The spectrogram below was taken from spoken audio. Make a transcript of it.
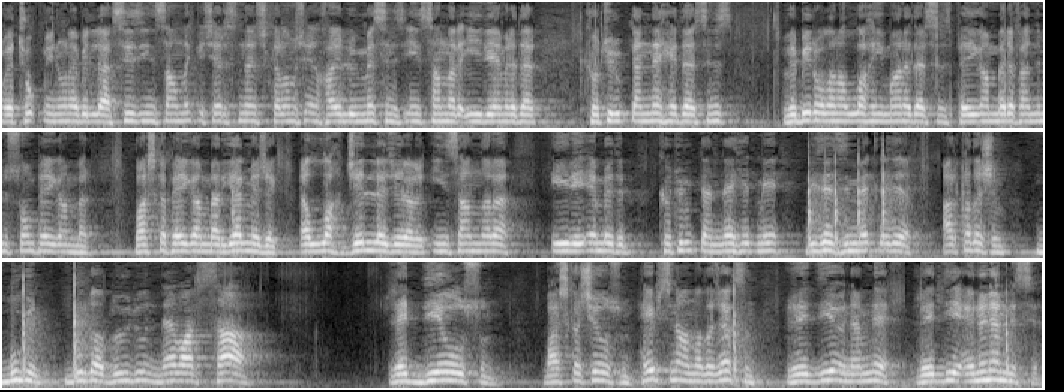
ve tu'minuna billah. Siz insanlık içerisinden çıkarılmış en hayırlı ümmetsiniz. İnsanlara iyiliği emreder, kötülükten nehyedersiniz ve bir olan Allah'a iman edersiniz. Peygamber Efendimiz son peygamber. Başka peygamber gelmeyecek. Allah Celle Celaluhu insanlara iyiliği emredip kötülükten nehyetmeyi bize zimmetledi. Arkadaşım bugün burada duyduğun ne varsa reddiye olsun, başka şey olsun hepsini anlatacaksın. Reddiye önemli. Reddiye en önemlisi.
